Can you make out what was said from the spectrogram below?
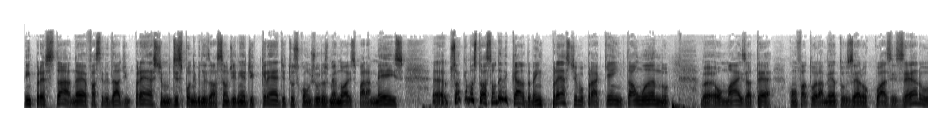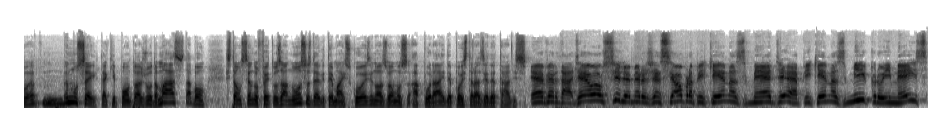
emprestar, né, facilidade de empréstimo, disponibilização de linha de créditos com juros menores para mês. É, só que é uma situação delicada também. Empréstimo para quem está um ano é, ou mais até com faturamento zero, quase zero, é, eu não sei até que ponto ajuda, mas tá bom. Estão sendo feitos anúncios, deve ter mais coisa e nós vamos apurar e depois trazer detalhes. É verdade. É o auxílio emergencial para pequenas pequenas, média, é, pequenas, micro e mês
